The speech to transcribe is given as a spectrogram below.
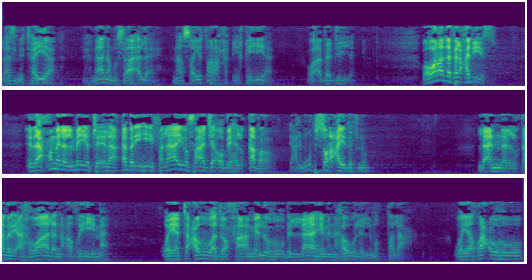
لازم يتهيأ هنا مساءلة هنا سيطرة حقيقية وأبدية. وورد في الحديث إذا حمل الميت إلى قبره فلا يفاجأ به القبر. يعني مو بسرعة يدفنه. لأن للقبر أهوالا عظيمة ويتعوذ حامله بالله من هول المطلع ويضعه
